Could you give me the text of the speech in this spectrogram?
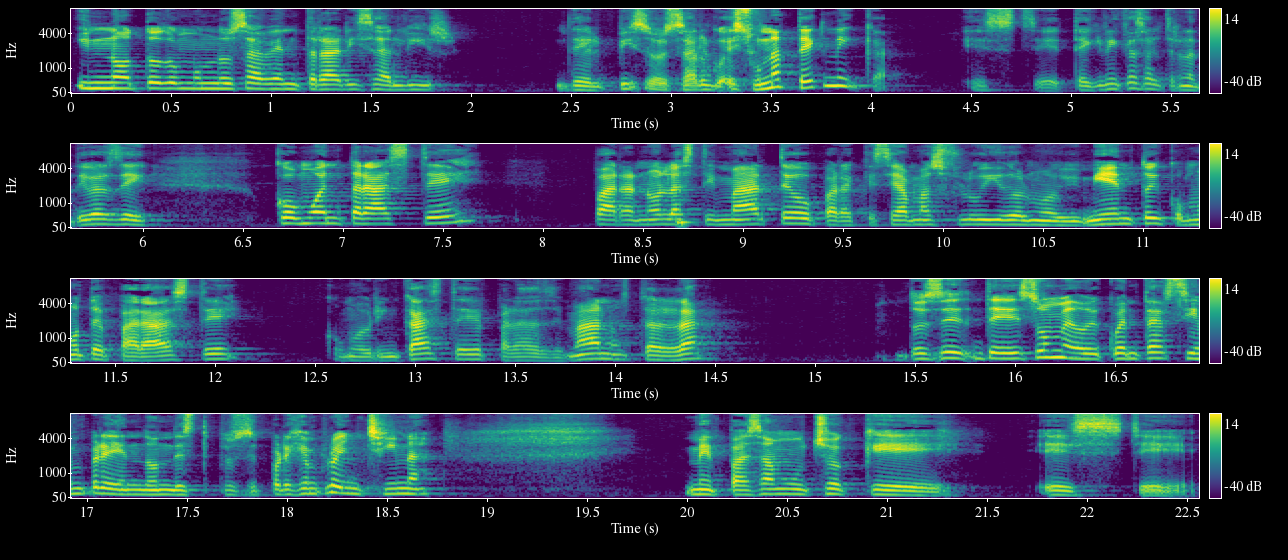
y no todo el mundo sabe entrar y salir del piso. Es algo, es una técnica, este, técnicas alternativas de cómo entraste para no lastimarte o para que sea más fluido el movimiento y cómo te paraste, cómo brincaste, paradas de manos, tal, tal. Entonces, de eso me doy cuenta siempre en donde, pues, por ejemplo, en China, me pasa mucho que este,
